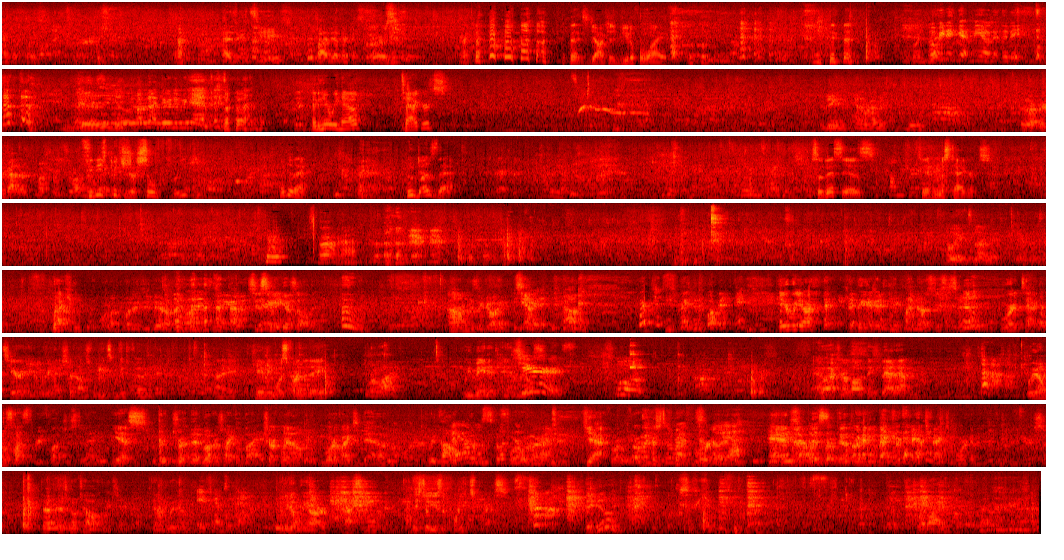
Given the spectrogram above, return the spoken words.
kind of place. As you can see by the other customers. That's Josh's beautiful wife. We're going to Oh, he didn't get me on it, did he? There you go. I'm not doing him again. And here we have Taggart's. We're doing the panoramic view. And our beer battered mushrooms are on See, these way. pictures are so freaky. Look at that. Who does that? So this is the infamous Taggart's. Oh wait, it's not a camera, is it? Right. What, what did you do? It's just make us all in. Um, Is it going? You scared it. Oh. We're just recording. here we are. Good thing I didn't pick my nose just a second ago. We're at Taggart's here, and we're gonna shut off so we can get some good food. Uh, caving was fun today. We're live. We made it, and Cheers. School. and after a lot of things bad happened. We almost lost three clutches today. Yes, The, tr- the motorcycle died. truck went out. Motorbike's dead. I don't know why. We thought I the, almost the the four wheeler. Yeah. Four wheeler. Forerunner still runs. Four Oh, wheeler. yeah. And uh, this, broken. then we had to go back for cash back to Morgan, and we're leaving here. So Th- There's no telephones here. They don't believe in them. ATMs are down. you know we are past Morgan. They still use the Pony Express. They do. Bye bye.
